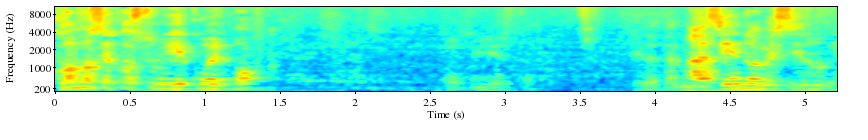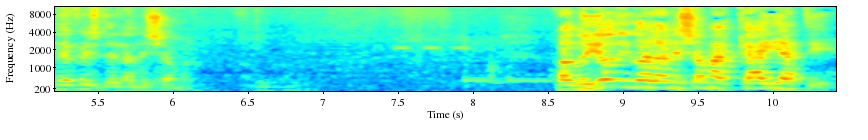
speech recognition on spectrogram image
¿Cómo se construye el cuerpo? Haciendo Mesirut Nefesh de la Neshama. Cuando yo digo a la Neshama, cállate,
